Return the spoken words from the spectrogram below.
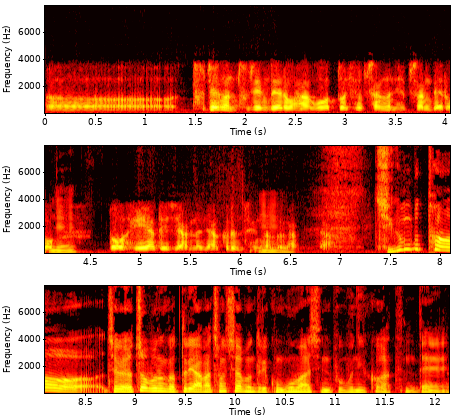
어 투쟁은 투쟁대로 하고 또 협상은 협상대로 네. 또 해야 되지 않느냐 그런 생각을 네. 합니다. 지금부터 제가 여쭤보는 것들이 아마 청취자분들이 궁금하신 부분일 것 같은데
